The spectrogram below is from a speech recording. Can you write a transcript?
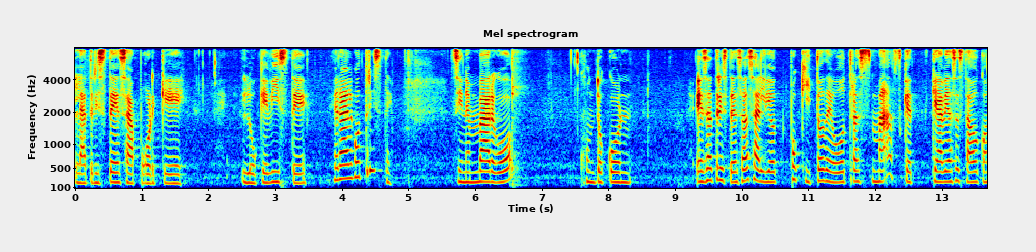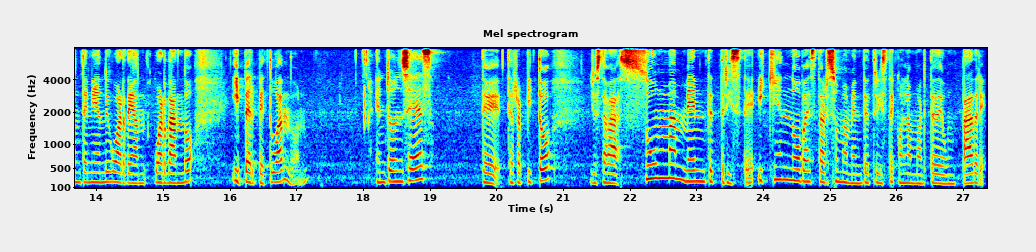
la tristeza porque lo que viste era algo triste. Sin embargo, junto con esa tristeza salió poquito de otras más que, habías estado conteniendo y guardando y perpetuando. Entonces, te, te repito, yo estaba sumamente triste. ¿Y quién no va a estar sumamente triste con la muerte de un padre?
